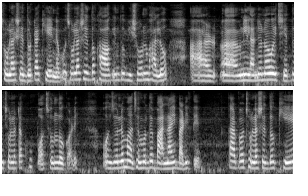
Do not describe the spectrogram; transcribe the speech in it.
ছোলা সেদ্ধটা খেয়ে নেব। ছোলা সেদ্ধ খাওয়া কিন্তু ভীষণ ভালো। আর নীলাঞ্জনাও ওই সেদ্ধ ছোলাটা খুব পছন্দ করে। ওই জন্য মাঝে মধ্যে বানাই বাড়িতে। তারপর ছোলা সেদ্ধ খেয়ে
